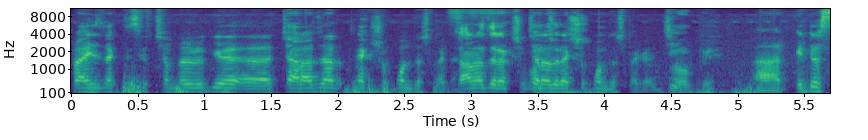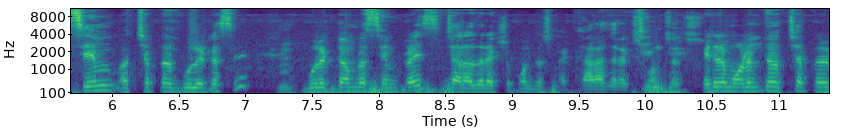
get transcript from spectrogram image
প্রাইস রাখতেছি হচ্ছে চার হাজার একশো পঞ্চাশ টাকা। চার হাজার একশো চার হাজার একশো পঞ্চাশ টাকা জি। ওকে আর এটার সেম হচ্ছে আপনার বুলেট আছে। বুলেটটা আমরা সেম প্রাইস চার হাজার একশো পঞ্চাশ টাকা। চার হাজার একশো। পঞ্চাশ। এটার মডেলটা হচ্ছে আপনার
